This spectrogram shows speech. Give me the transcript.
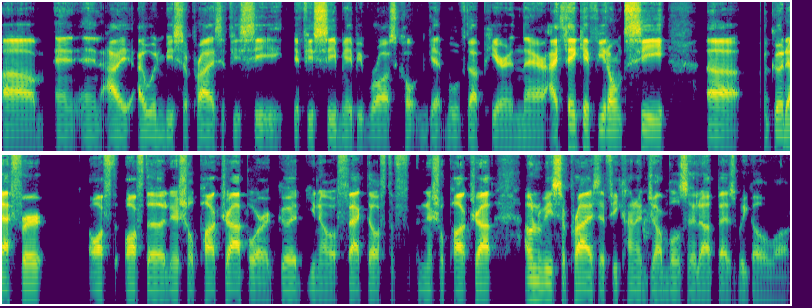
Um, and and I I wouldn't be surprised if you see if you see maybe Ross Colton get moved up here and there. I think if you don't see uh, a good effort off off the initial puck drop or a good you know effect off the initial puck drop, I wouldn't be surprised if he kind of jumbles it up as we go along.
